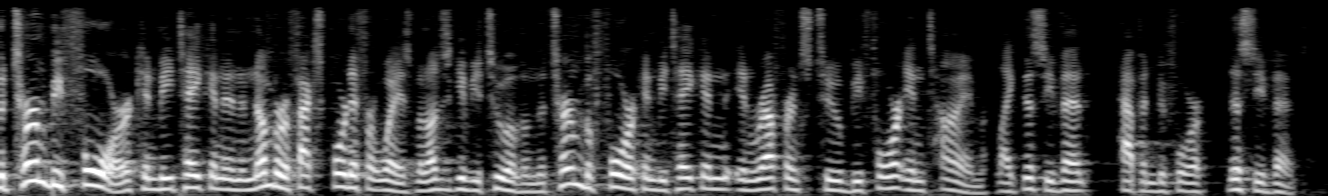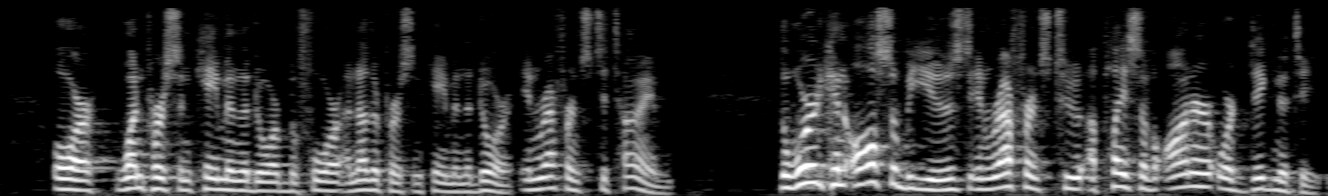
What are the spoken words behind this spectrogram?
The term before can be taken in a number of facts, four different ways, but I'll just give you two of them. The term before can be taken in reference to before in time, like this event happened before this event. Or one person came in the door before another person came in the door, in reference to time. The word can also be used in reference to a place of honor or dignity.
